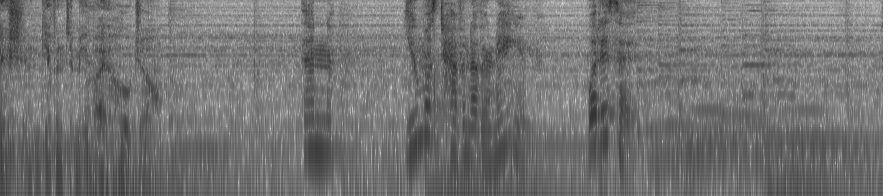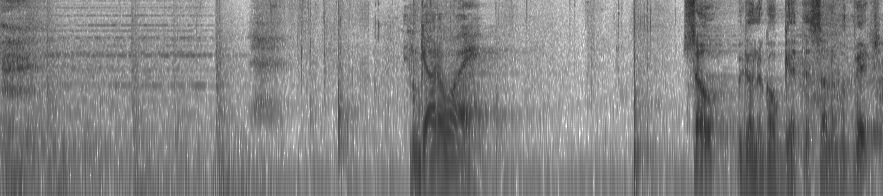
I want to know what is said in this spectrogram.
The designation given to me by Hojo. Then you must have another name. What is it? He got away. So, we're gonna go get the son of a bitch.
